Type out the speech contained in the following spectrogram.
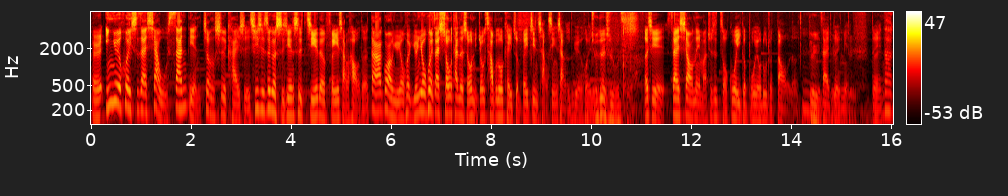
而音乐会是在下午三点正式开始。其实这个时间是接的非常好的。大家逛完园游会，园游会在收摊的时候，你就差不多可以准备进场欣赏音乐会。绝对是如此。而且在校内嘛，就是走过一个柏油路就到了。对，在对面。对，那。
